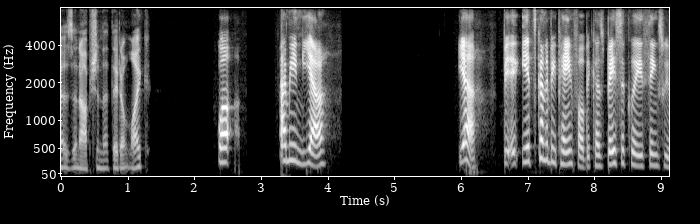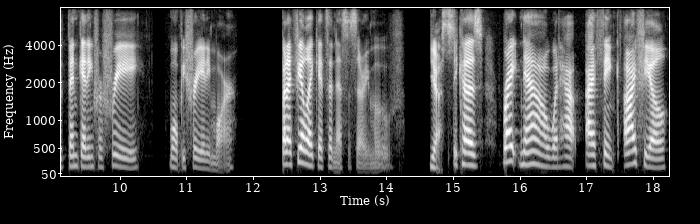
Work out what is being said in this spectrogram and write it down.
as an option that they don't like. Well, I mean, yeah. Yeah. It's going to be painful because basically things we've been getting for free won't be free anymore. But I feel like it's a necessary move Yes. because right now what hap- I think I feel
